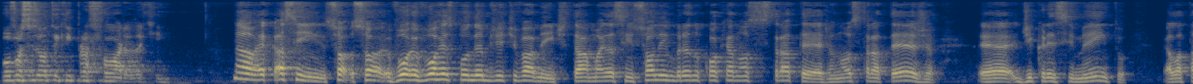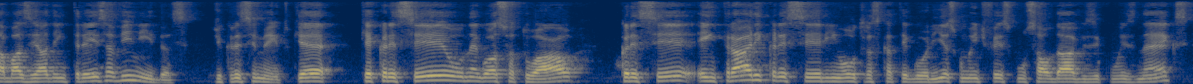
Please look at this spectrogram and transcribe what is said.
ou vocês vão ter que ir para fora daqui? Não, é assim, só, só eu, vou, eu vou responder objetivamente, tá? Mas assim, só lembrando qual que é a nossa estratégia. A nossa estratégia é, de crescimento, ela está baseada em três avenidas de crescimento, que é, que é crescer o negócio atual, crescer, entrar e crescer em outras categorias, como a gente fez com saudáveis e com snacks,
